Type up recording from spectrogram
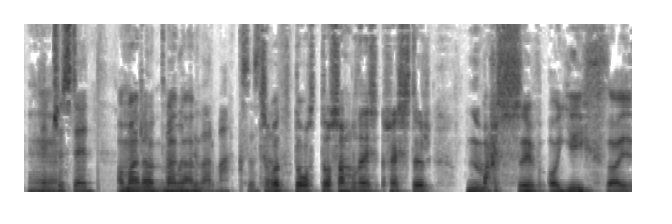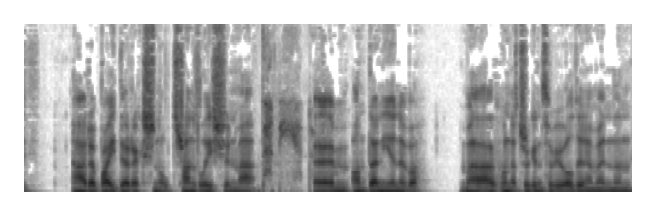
yeah. interesting. Ond mae'n... Mae'n helpu fo'r Max. Dos, dos am rhestr masif o ieithoedd ar y bi-directional translation ma. Da ni yn. Um, ond da ni yn efo. Mae hwnna tro gyntaf i weld hynna mewn yn...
